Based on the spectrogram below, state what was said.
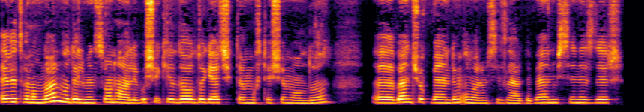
Evet hanımlar modelimin son hali bu şekilde oldu. Gerçekten muhteşem oldu. Ee, ben çok beğendim. Umarım sizler de beğenmişsinizdir.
